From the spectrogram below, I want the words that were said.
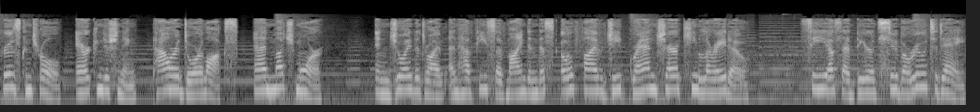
cruise control, air conditioning, power door locks, and much more. Enjoy the drive and have peace of mind in this 05 Jeep Grand Cherokee Laredo. See us at Beard Subaru today.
